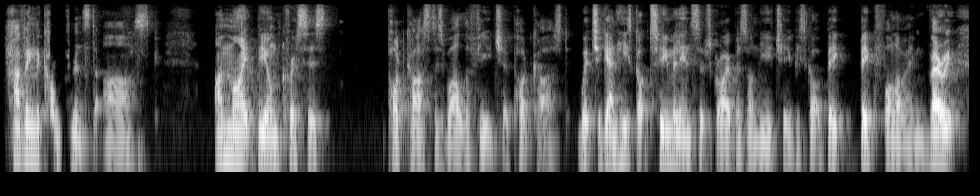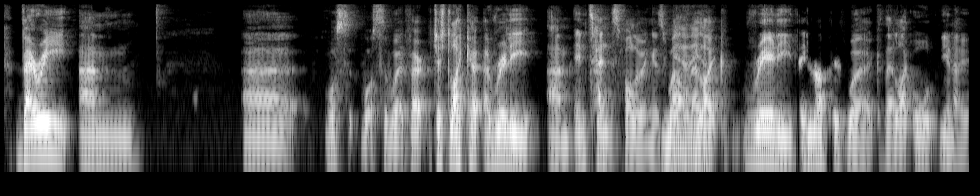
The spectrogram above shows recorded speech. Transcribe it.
having the confidence to ask. I might be on Chris's podcast as well, the Futur podcast, which again, he's got 2 million subscribers on YouTube. He's got a big, big following. Very, very, um, uh, what's what's the word? Very, just like a, a really um, intense following as well. Yeah, They're yeah. like really they love his work. They're like all you know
